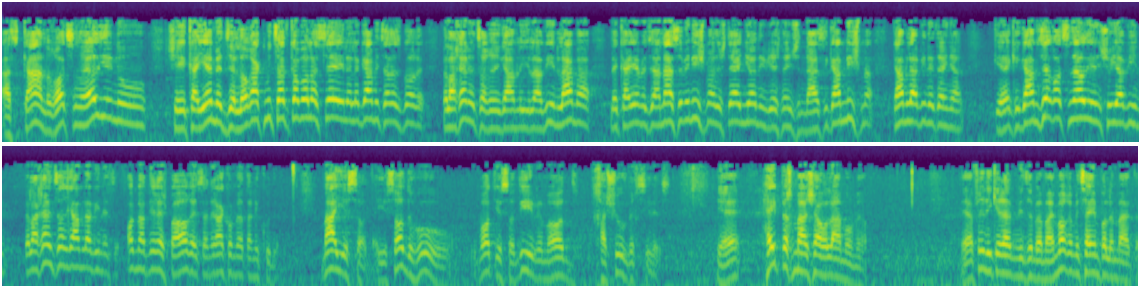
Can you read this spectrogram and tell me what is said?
אז כאן רוצן אליין הוא שיקיים את זה לא רק מצד קבול הסייל, אלא גם מצד הסבורת. ולכן הוא צריך גם להבין למה לקיים את זה. הנאסי ונשמע זה שתי עניונים, יש עניין של נאסי, גם נשמע, גם להבין את העניין. כי גם זה רוצן אליין שהוא יבין. ולכן צריך גם להבין את זה. עוד מעט נראה שפאורס, אני רק אומר את הנקודה. מה היסוד? היסוד הוא מאוד יסודי ומאוד חשוב בחסידס. היפך מה שהעולם אומר. אפילו יקרא את זה במימורים, מצאים פה למטה.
